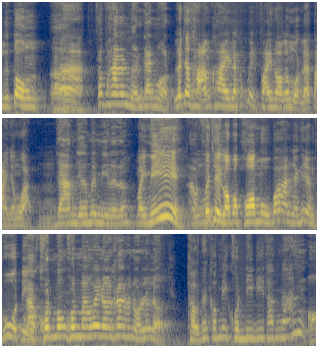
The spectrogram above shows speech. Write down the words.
หรือตรงอ่าอ่าสะพานมันเหมือนกันหมด แล้วจะถามใครแล้วก็ปิดไฟนอนกันหมดแล้วต่างจังหวัด ยามเยอะไม่มีเลยเหรอ ไม่มีอ้าว มันไม่ใช่รปภหมู่บ้านอย่างที่อย่างพูดนี่อะคนมงคนเมาไว้นอนข้างถนนเลยเหรอ แถวนั้นเขามีคนดีๆทั้งนั้นอ๋อ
